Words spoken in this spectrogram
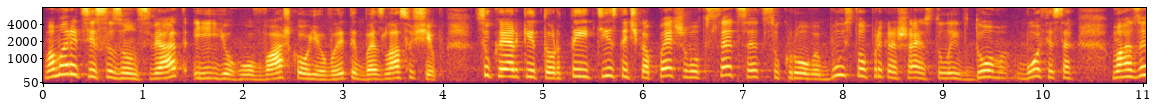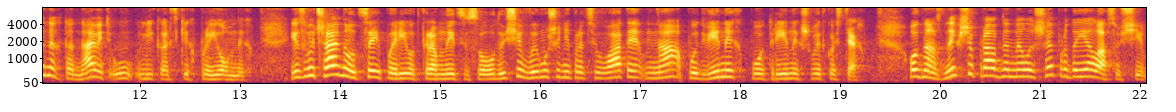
В Америці сезон свят, і його важко уявити без ласощів. Цукерки, торти, тістечка, печиво все це цукрове буйство прикрашає столи вдома, в офісах, в магазинах та навіть у лікарських прийомних. І звичайно, у цей період крамниці солодощів вимушені працювати на подвійних потрійних швидкостях. Одна з них, щоправда, не лише продає ласощі.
